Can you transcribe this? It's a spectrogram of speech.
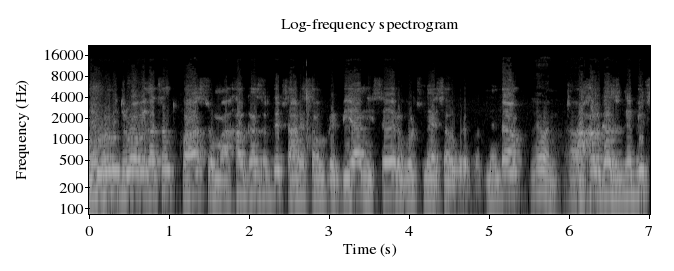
მე მგონი დროა ვიღაცამ თქვას, რომ ახალგაზრდებს არ ესაუბრებიან ისე, როგორც უნდა ესაუბრებოდნენ და ლევან, ახალგაზრდებიც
